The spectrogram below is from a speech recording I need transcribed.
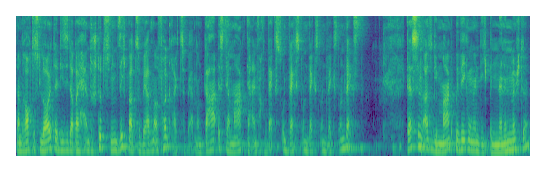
dann braucht es Leute, die sie dabei unterstützen, sichtbar zu werden, erfolgreich zu werden. Und da ist der Markt, der einfach wächst und wächst und wächst und wächst und wächst. Das sind also die Marktbewegungen, die ich benennen möchte.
